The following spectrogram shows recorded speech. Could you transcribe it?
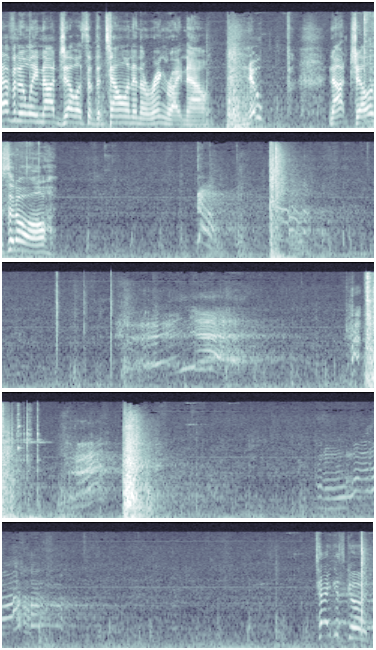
Definitely not jealous of the talent in the ring right now. Nope. Not jealous at all. Tag is good.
